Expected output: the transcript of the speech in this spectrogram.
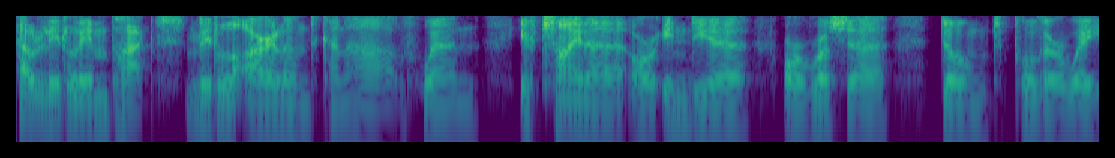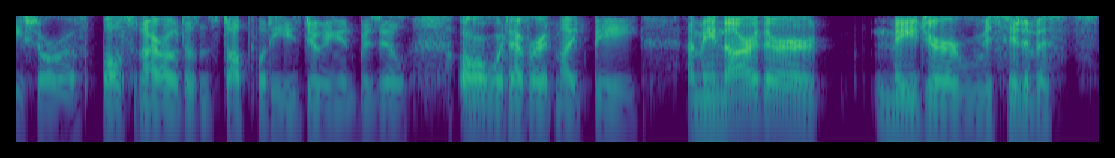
how little impact little Ireland can have when if China or India or Russia don't pull their weight, or if Bolsonaro doesn't stop what he's doing in Brazil, or whatever it might be. I mean, are there major recidivists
